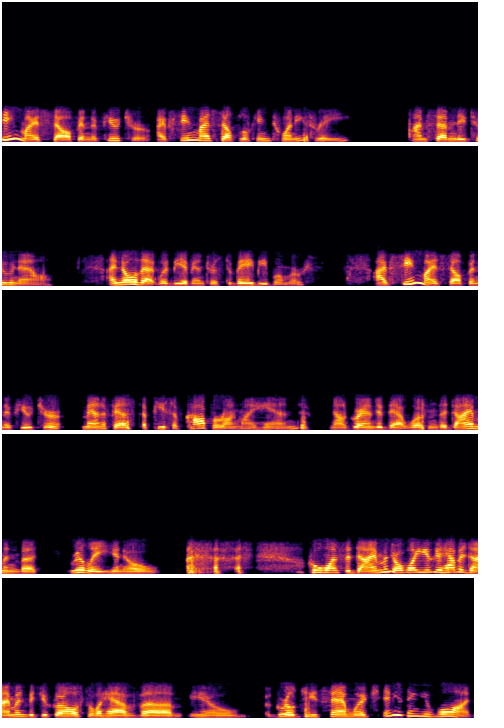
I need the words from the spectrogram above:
seen myself in the future. I've seen myself looking 23. I'm 72 now. I know that would be of interest to baby boomers. I've seen myself in the future manifest a piece of copper on my hand. Now, granted, that wasn't a diamond, but really, you know, who wants a diamond? Or well, you could have a diamond, but you could also have, uh, you know, a grilled cheese sandwich, anything you want.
